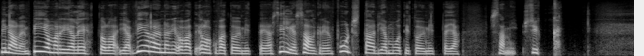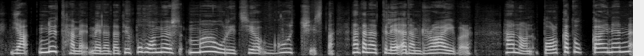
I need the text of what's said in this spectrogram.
Minä olen Pia-Maria Lehtola ja vierainani ovat elokuvatoimittaja Silja Salgren Foodstad ja muotitoimittaja Sami Sykkö. Ja nythän me, meidän täytyy puhua myös Maurizio Guccista. Häntä näyttelee Adam Driver. Hän on polkkatukkainen,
